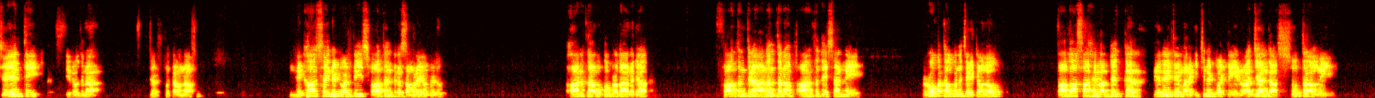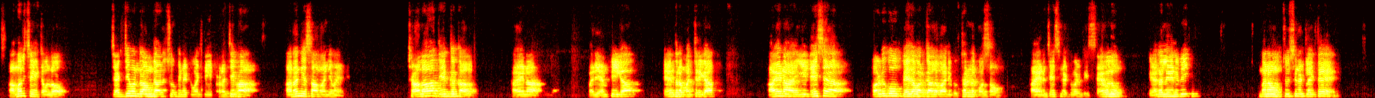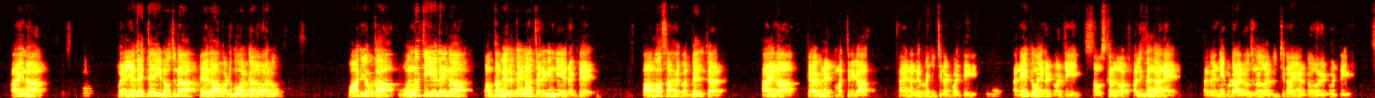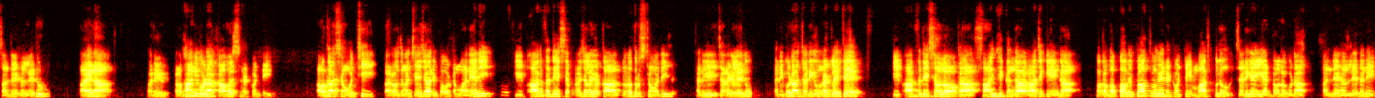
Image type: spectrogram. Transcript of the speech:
జయంతి ఈ రోజున జరుపుకుంటా ఉన్నాం. నిఖార్సైనటువంటి స్వాతంత్ర సమరయోధుడు భారత ఉప ప్రధానగా స్వాతంత్ర అనంతర భారతదేశాన్ని రూపకల్పన చేయటంలో బాబాసాహెబ్ అంబేద్కర్ ఏదైతే మనకిచ్చినటువంటి రాజ్యాంగ సూత్రాలని అమలు చేయటంలో జగ్జీవన్ రామ్ గారు చూపినటువంటి ప్రతిభ అనన్య సామాన్యమైనది చాలా దీర్ఘకాలం ఆయన మరి ఎంపీగా కేంద్ర మంత్రిగా ఆయన ఈ దేశ బడుగు పేద వర్గాల వారి ఉద్ధరణ కోసం ఆయన చేసినటువంటి సేవలు ఎనలేనివి. మనం చూసినట్లయితే ఆయన మరి ఏదైతే ఈ రోజున పేద పడుగు వర్గాల వారు వారి యొక్క ఉన్నతి ఏదైనా కొంత మేరకైనా జరిగింది అంటే బాబాసాహెబ్ అంబేద్కర్ ఆయన కేబినెట్ మంత్రిగా ఆయన నిర్వహించినటువంటి అనేకమైనటువంటి సంస్కరణల ఫలితంగానే అవన్నీ కూడా ఈ రోజున లభించినాయి అంటంలో ఎటువంటి సందేహం లేదు. ఆయన మరి ప్రధాని కూడా కావలసినటువంటి అవకాశం వచ్చి ఆ రోజున చేజారిపోవటం అనేది ఈ భారతదేశ ప్రజల యొక్క దురదృష్టం అది. అది జరగలేదు. అది కూడా జరిగి ఉన్నట్లయితే ఈ భారతదేశంలో ఒక సాంఘికంగా రాజకీయంగా ఒక గొప్ప విప్లవాత్మకమైనటువంటి మార్పులు జరిగాయి అంటంలో కూడా సందేహం లేదని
